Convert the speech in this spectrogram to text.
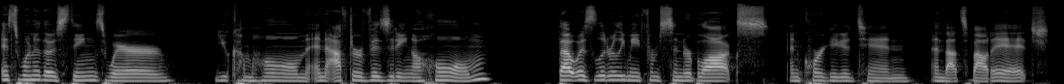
it's one of those things where you come home and after visiting a home that was literally made from cinder blocks and corrugated tin and that's about it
